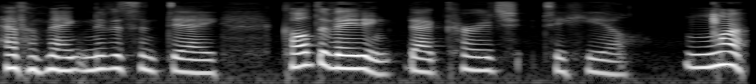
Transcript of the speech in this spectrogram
Have a magnificent day cultivating that courage to heal. Mwah!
